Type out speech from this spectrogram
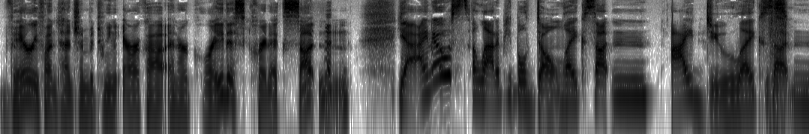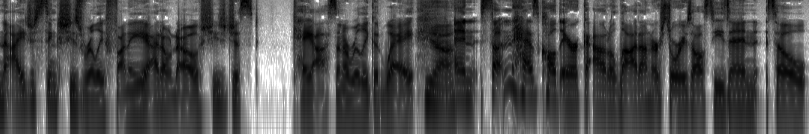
very fun tension between erika and her greatest critic sutton Yeah, I know a lot of people don't like Sutton. I do like Sutton. I just think she's really funny. I don't know. She's just chaos in a really good way. yeah And Sutton has called Erika out a lot on her stories all season. So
